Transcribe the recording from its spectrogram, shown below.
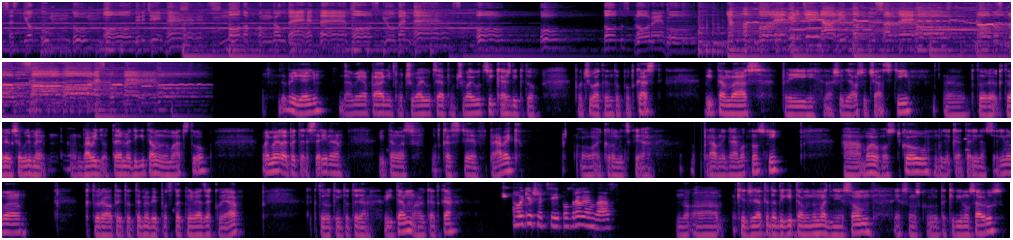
Deus est iocundum o virgines, modo con gaudete vos juvenes, o, o, totus floreo. Iam amore virginali totus ardeo, novus novus amores copereo. Dobrý deň, dámy a páni, počúvajúce a počúvajúci, každý, kto počúva tento podcast. Vítam vás pri našej ďalšej časti, ktoré, ktoré sa budeme baviť o téme digitálne nomádstvo. Moje meno je Peter Serina, vítam vás v podcaste Pravek o ekonomickej a právnej gramotnosti. A mojou hostkou bude Katarína Serinová, ktorá o tejto téme vie podstatne viac ako ja, ktorú týmto teda vítam. Ahoj Katka. Ahojte všetci, pozdravujem vás. No a keďže ja teda digitálny nomad nie som, ja som skôr taký dinosaurus,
